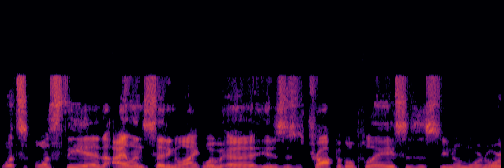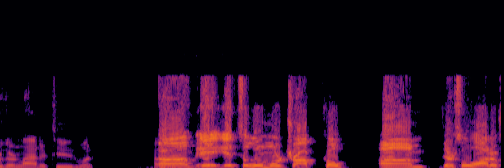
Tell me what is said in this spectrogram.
What's what's the uh, the island setting like? What uh, is this a tropical place? Is this you know more northern latitude? What? Um, it, it's a little more tropical. Um, there's a lot of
